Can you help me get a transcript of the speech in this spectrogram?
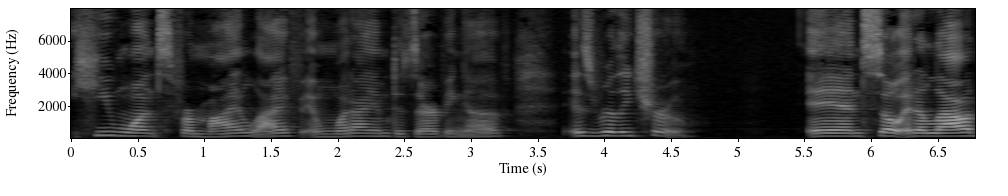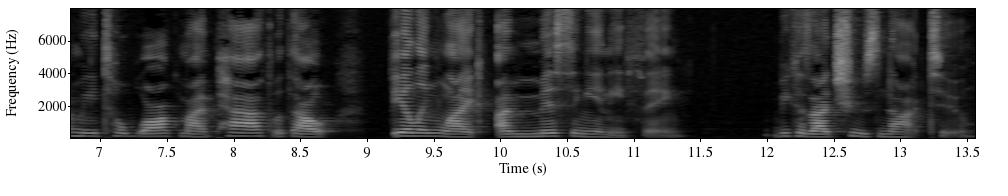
He wants for my life and what I am deserving of is really true. And so it allowed me to walk my path without feeling like I'm missing anything because I choose not to.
